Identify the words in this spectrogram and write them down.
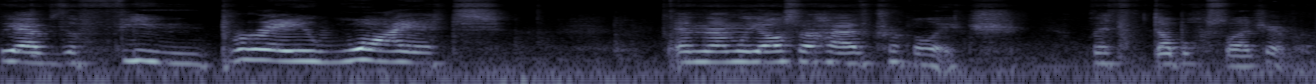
We have the Fiend, Bray Wyatt, and then we also have Triple H with double sledgehammer.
